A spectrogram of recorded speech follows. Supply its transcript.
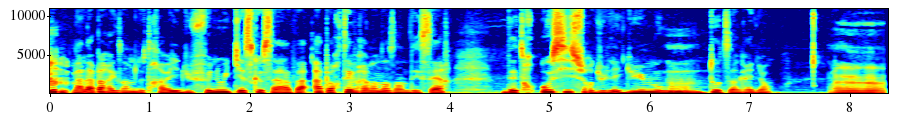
bah Là, par exemple, de travailler du fenouil, qu'est-ce que ça va apporter vraiment dans un dessert D'être aussi sur du légume ou hmm. d'autres ingrédients? Euh,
